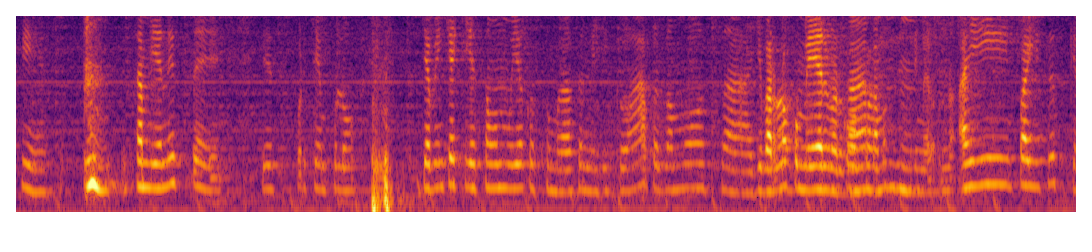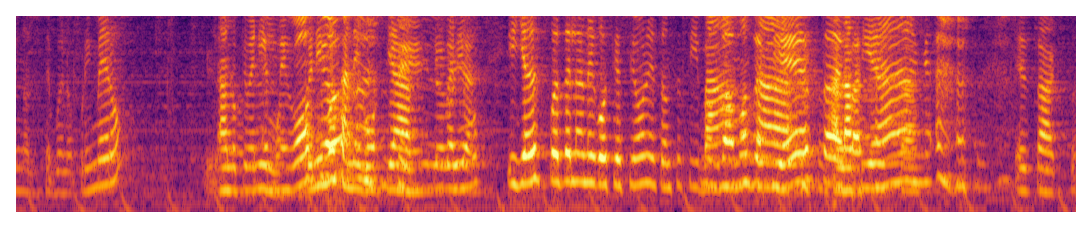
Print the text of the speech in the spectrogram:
Así es. También este es, por ejemplo, ya ven que aquí estamos muy acostumbrados en México, ah, pues vamos a llevarlo a comer, ¿verdad? Vamos a primero. No, hay países que nos dicen, bueno, primero a lo que venimos. negocio. venimos a negociar. Sí. y, Y luego venimos- ya. y ya después de la negociación, entonces sí, vamos, vamos de a, fiesta, a de la fiesta. Exacto.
